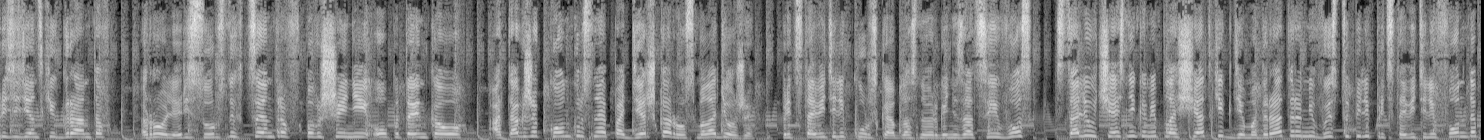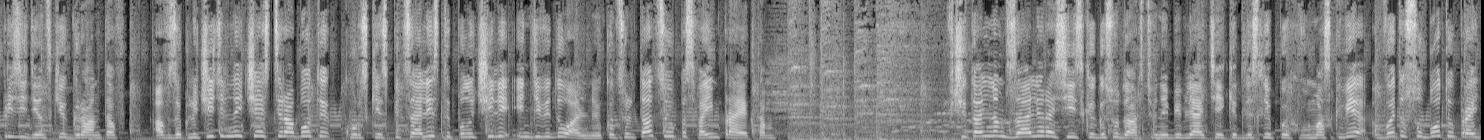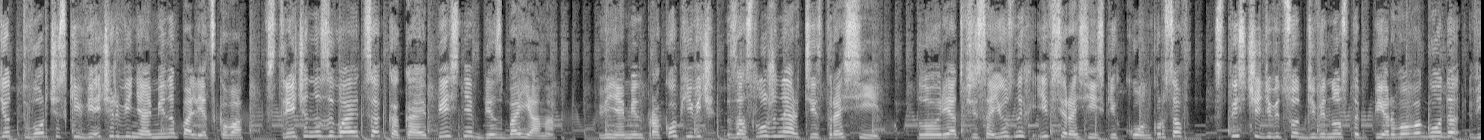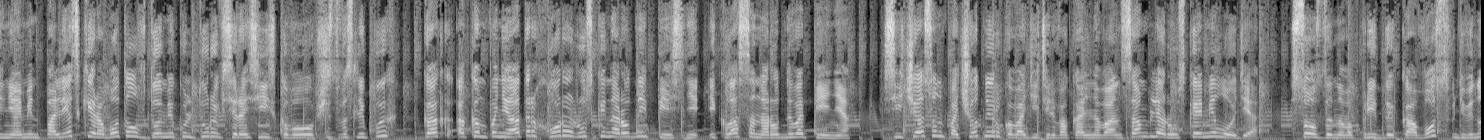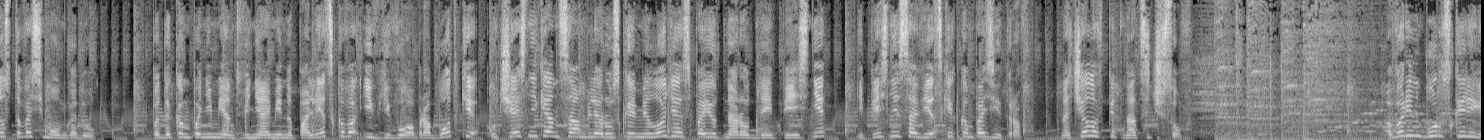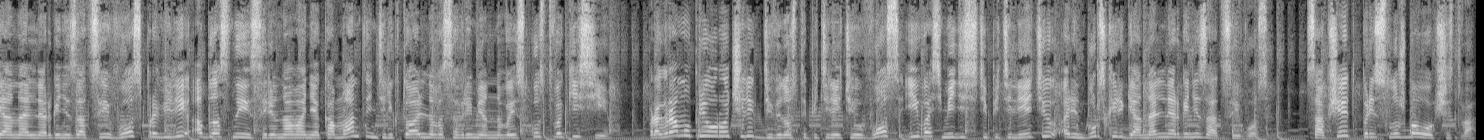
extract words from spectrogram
президентских грантов, роль ресурсных центров в повышении опыта НКО, а также конкурсная поддержка Росмолодежи. Представители Курской областной организации ВОЗ стали участниками площадки, где модераторами выступили представители фонда президентских грантов. А в заключительной части работы курские специалисты получили индивидуальную консультацию по своим проектам. Читальном зале Российской государственной библиотеки для слепых в Москве в эту субботу пройдет творческий вечер Вениамина Полецкого. Встреча называется «Какая песня без баяна?». Вениамин Прокопьевич – заслуженный артист России, лауреат всесоюзных и всероссийских конкурсов. С 1991 года Вениамин Полецкий работал в Доме культуры Всероссийского общества слепых как аккомпаниатор хора русской народной песни и класса народного пения. Сейчас он почетный руководитель вокального ансамбля «Русская мелодия», созданного при ДК ВОЗ в 1998 году. Под аккомпанемент Вениамина Полецкого и в его обработке участники ансамбля «Русская мелодия» споют народные песни и песни советских композиторов. Начало в 15 часов. В Оренбургской региональной организации ВОЗ провели областные соревнования команд интеллектуального современного искусства КИСИ. Программу приурочили к 95-летию ВОЗ и 85-летию Оренбургской региональной организации ВОЗ, сообщает пресс-служба общества.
